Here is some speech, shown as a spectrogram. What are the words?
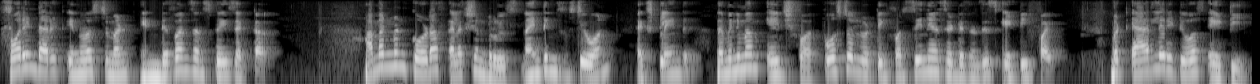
foreign direct investment in defense and space sector. Amendment Code of Election Rules 1961 explained the minimum age for postal voting for senior citizens is 85, but earlier it was 80.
